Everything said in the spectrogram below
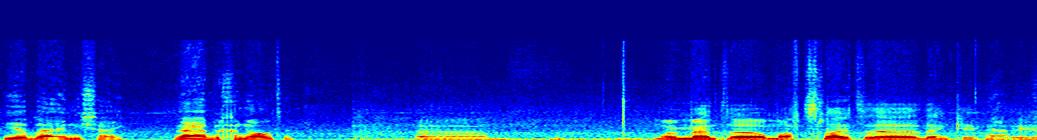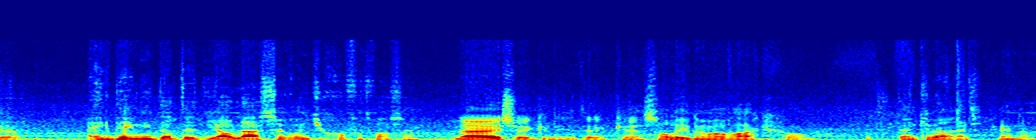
hier bij NEC. Wij hebben genoten. Ehm, mooi moment eh, om af te sluiten, eh, denk ik. Ja. Ik, eh, En ik denk niet dat dit jouw laatste rondje Goffert was, hè? nee, zeker niet. Ik zal hier nog wel vaker komen. Dankjewel, Rens. Geen dank.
